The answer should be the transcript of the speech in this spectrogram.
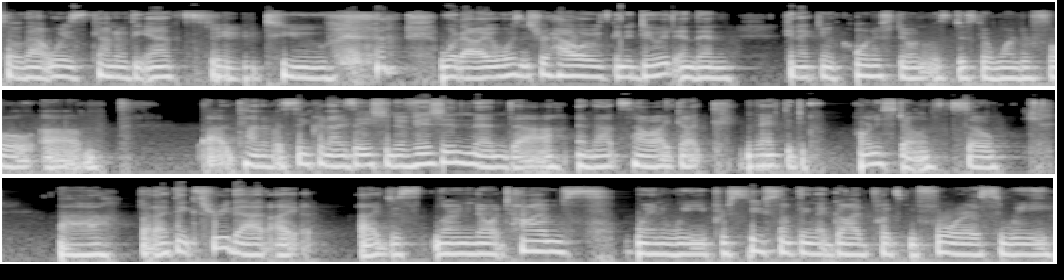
so that was kind of the answer to what I wasn't sure how I was going to do it. And then connecting with Cornerstone was just a wonderful um, uh, kind of a synchronization of vision, and uh, and that's how I got connected to Cornerstone. So, uh, but I think through that, I I just learned, you know, at times when we pursue something that God puts before us, we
